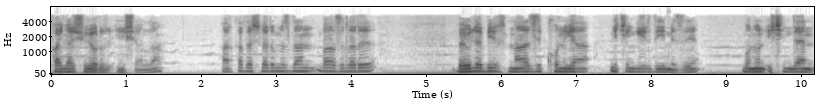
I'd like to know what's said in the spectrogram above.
paylaşıyoruz inşallah. Arkadaşlarımızdan bazıları böyle bir nazik konuya niçin girdiğimizi, bunun içinden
